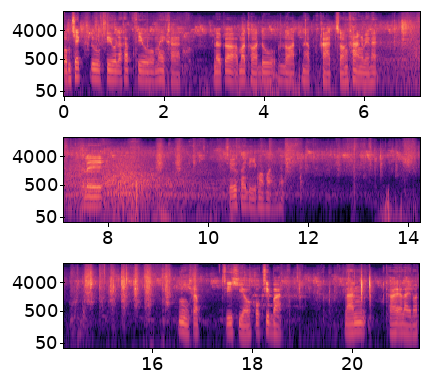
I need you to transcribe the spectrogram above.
ผมเช็คดูฟิลแล้วครับ ฟิลไม่ขาด แล้วก็เอามาถอดดูหลอดนะครับ ขาดสองข้างเลยนะฮะก็เลย ซื้อไฟดีมาใหม่นะนี่ครับ สีเขียวหกสิบบาท ร้านขายอะไหล่รถ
